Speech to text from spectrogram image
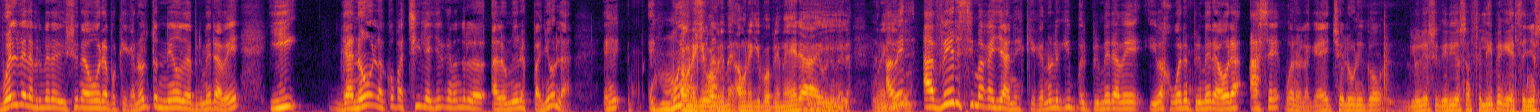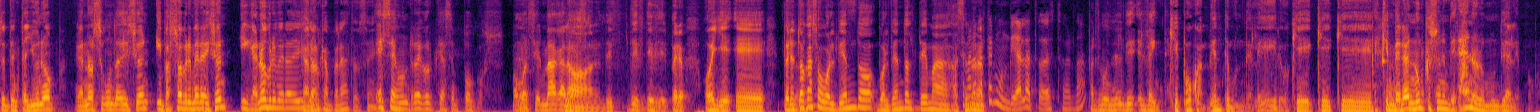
vuelve a la primera división ahora porque ganó el torneo de la primera B y ganó la Copa Chile ayer ganando la- a la Unión Española. Es, es muy a, un equipo prime- a un equipo de primera Equipo y primera. un a, equipo- ver, a ver si Magallanes, que ganó el equipo el primera B y va a jugar en primera ahora, hace, bueno, la que ha hecho el único glorioso y querido San Felipe, que el señor 71 ganó segunda división y pasó a primera división y ganó primera división. Ganó el campeonato, sí. Ese es un récord que hacen pocos. Vamos a ver si el Maga lo no, hace. no, dif- dif- difícil. Pero, oye, eh, pero en todo caso, volviendo, volviendo al tema, La haciendo semana una. parte del mundial a todo esto, ¿verdad? Parte mundial de- el 20. Qué poco ambiente mundialero, qué, qué, qué. Es que en verano nunca son en verano los mundiales. po.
